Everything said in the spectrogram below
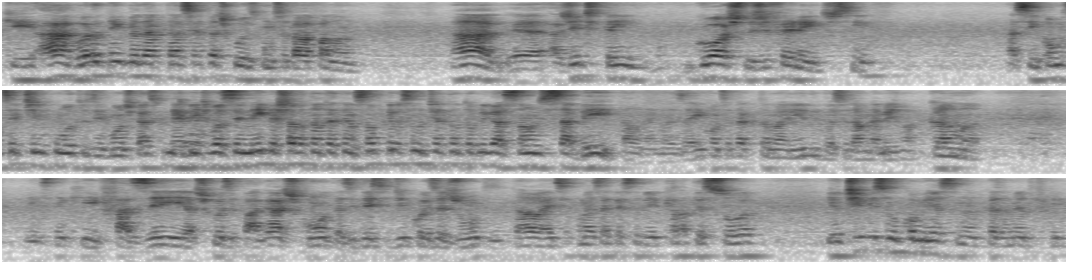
que, ah, agora eu tenho que me adaptar a certas coisas, como você estava falando. Ah, é, a gente tem gostos diferentes, sim. Assim como você tinha com outros irmãos de casa, que de repente você nem prestava tanta atenção porque você não tinha tanta obrigação de saber e tal, né? Mas aí quando você está com teu marido e você dorme na mesma cama, você tem que fazer as coisas, pagar as contas e decidir coisas juntos e tal, aí você começa a perceber que aquela pessoa. Eu tive isso no começo, né, no casamento, fiquei.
